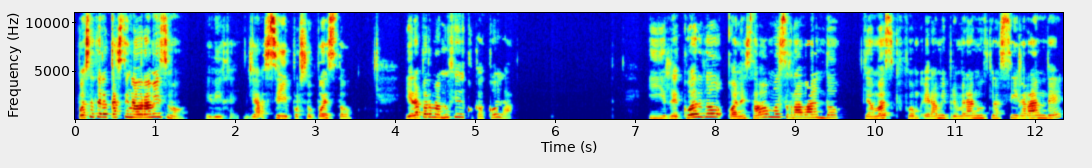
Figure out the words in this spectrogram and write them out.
¿puedes hacer el casting ahora mismo? Y dije, ya sí, por supuesto. Y era para un anuncio de Coca-Cola. Y recuerdo cuando estábamos grabando, que además era mi primer anuncio así grande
